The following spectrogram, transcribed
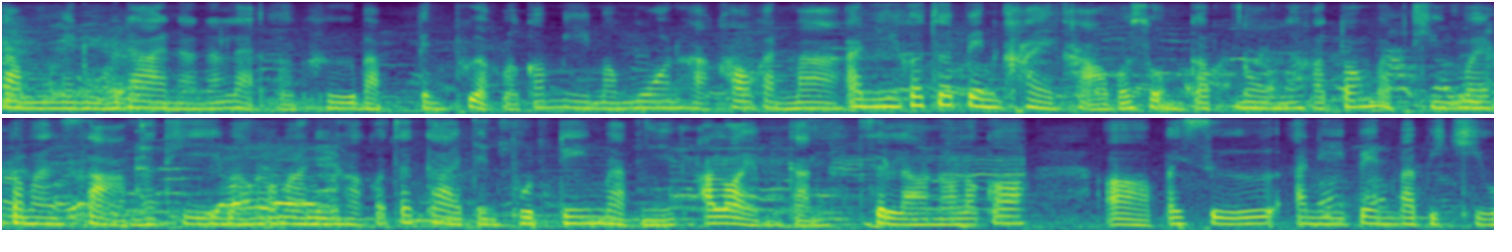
จำเมนูไม่ได้นะนั่นแหละเออคือแบบเป็นเผือกแล้วก็มีมะม่วงค่ะเข้ากันมาก อันนี้ก็จะเป็นไข่ขาวผสมกับนมนะคะ ต้องแบบทิ้งไว้ประมาณ 3 นาทีมั้งประมาณนี้นะคะก็จะกลายเป็นพุดดิ้งแบบนี้อร่อยเหมือนกันเสร็จแล้วเนาะแล้วก็ไปซื้ออันนี้เป็นบาร์บีคิว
